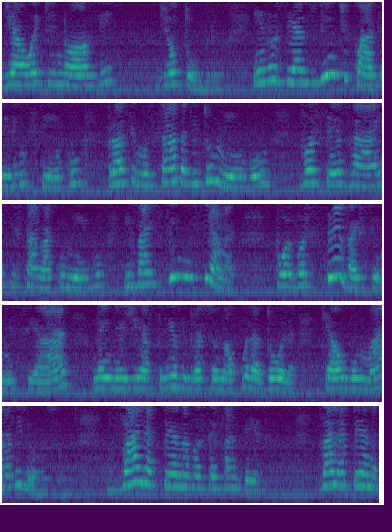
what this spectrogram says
dia 8 e 9 de outubro. E nos dias 24 e 25, próximo sábado e domingo, você vai estar lá comigo e vai se iniciar. Você vai se iniciar na energia fria vibracional curadora, que é algo maravilhoso. Vale a pena você fazer. Vale a pena,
